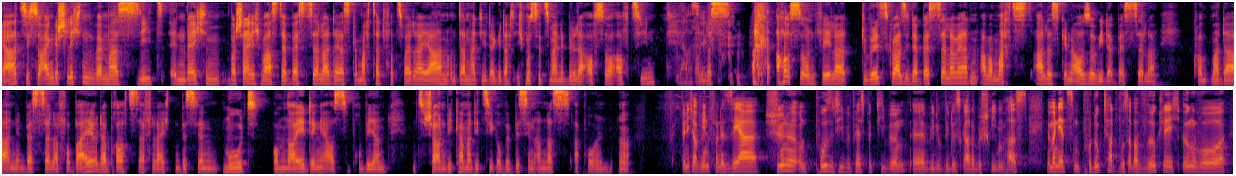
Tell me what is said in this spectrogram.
Ja, hat sich so eingeschlichen, wenn man es sieht, in welchem, wahrscheinlich war es der Bestseller, der es gemacht hat vor zwei, drei Jahren und dann hat jeder gedacht, ich muss jetzt meine Bilder auch so aufziehen. Ja, und das ist auch so ein Fehler. Du willst quasi der Bestseller werden, aber machst alles genauso wie der Bestseller. Kommt man da an dem Bestseller vorbei oder braucht es da vielleicht ein bisschen Mut, um neue Dinge auszuprobieren, um zu schauen, wie kann man die Zielgruppe ein bisschen anders abholen? Ja. Finde ich auf jeden Fall eine sehr schöne und positive Perspektive, äh, wie du wie es gerade beschrieben hast. Wenn man jetzt ein Produkt hat, wo es aber wirklich irgendwo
